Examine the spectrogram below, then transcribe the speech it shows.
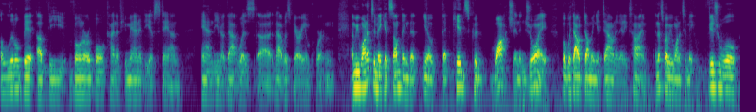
a little bit of the vulnerable kind of humanity of Stan. And you know that was uh, that was very important, and we wanted to make it something that you know that kids could watch and enjoy, but without dumbing it down at any time. And that's why we wanted to make visual.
